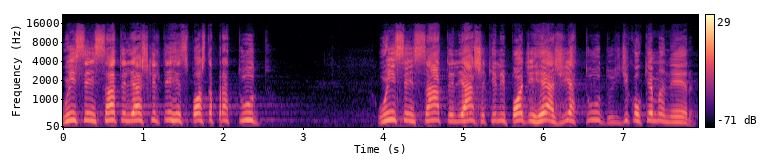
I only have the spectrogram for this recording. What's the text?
O insensato, ele acha que ele tem resposta para tudo. O insensato, ele acha que ele pode reagir a tudo, de qualquer maneira.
